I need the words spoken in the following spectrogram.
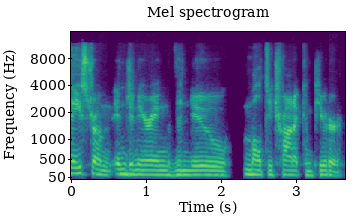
Daystrom engineering the new Multitronic computer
